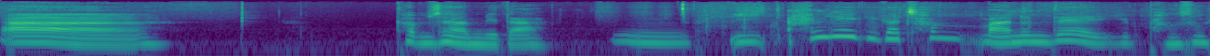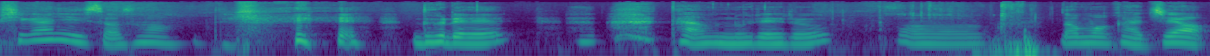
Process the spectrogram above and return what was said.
아, 감사합니다. 음, 이, 할 얘기가 참 많은데, 이게 방송 시간이 있어서, 노래, 다음 노래로 어, 넘어가죠.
